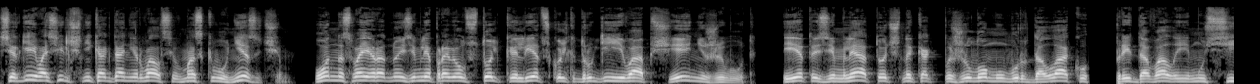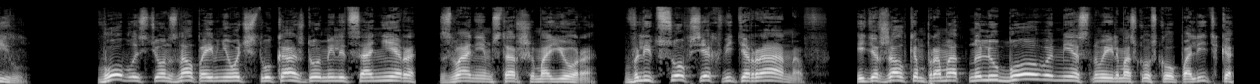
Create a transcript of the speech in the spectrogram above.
Сергей Васильевич никогда не рвался в Москву, незачем. Он на своей родной земле провел столько лет, сколько другие вообще не живут. И эта земля, точно как пожилому вурдалаку, придавала ему сил. В области он знал по имени-отчеству каждого милиционера званием старше майора, в лицо всех ветеранов и держал компромат на любого местного или московского политика,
